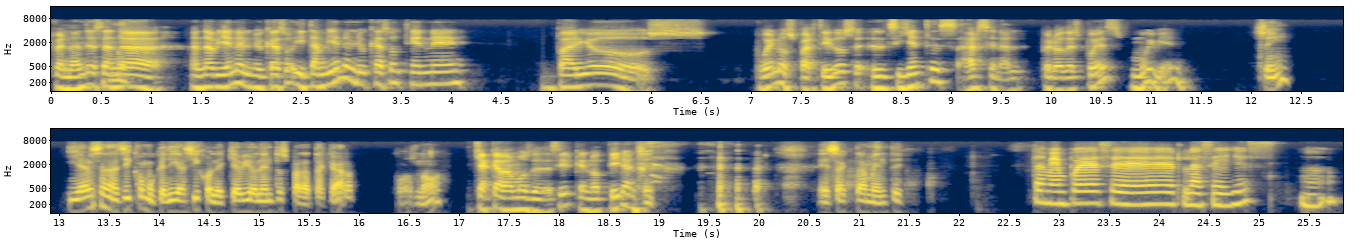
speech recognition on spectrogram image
Fernández anda, anda bien el Newcastle y también el Newcastle tiene varios buenos partidos. El siguiente es Arsenal, pero después muy bien. Sí. Y Arsenal así como que digas, híjole, qué violentos para atacar, pues no. Ya acabamos de decir que no tiran. Exactamente. También puede ser las ellas, no,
